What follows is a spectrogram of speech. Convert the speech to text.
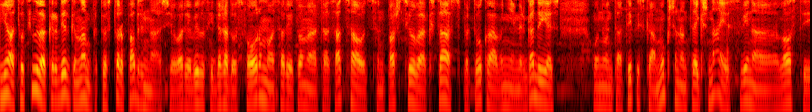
Jā, to cilvēku arī diezgan labi par to starp apzinās, jo var jau izlasīt dažādos fórumos arī tomēr tās atsaucas un paši cilvēku stāstus par to, kā viņiem ir gadījies, un, un tā tipiskā mukšana un teikšana, es vienā valstī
